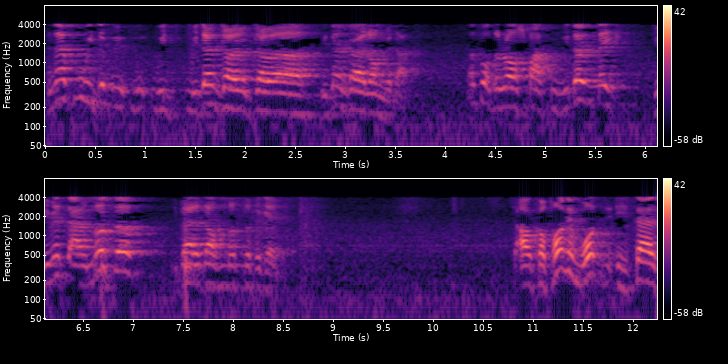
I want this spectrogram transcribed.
And therefore we, do, we, we, we, don't go, go uh, we don't go along with that. That's what the Rosh passes. We don't make, if you miss out on Musaf, you better daven Musaf again. So Al Kaponim, what he says,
